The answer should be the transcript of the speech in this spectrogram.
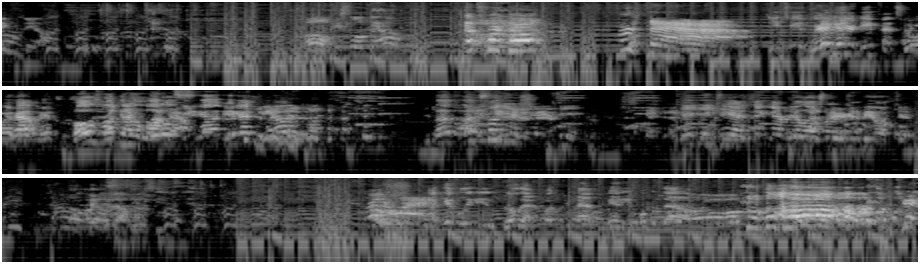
He's not out. Oh, he slowed down. That's oh, first down! First down! DT, where's your defense? Who do you have? Bo's looking a little clock sluggish. You got Deion. Let, let's look at your shit team. DT, I think I realized why you're going to be off too. Oh, hell no. I can't believe you didn't throw that fucking pass. Manny, what was that on? Oh. Kick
